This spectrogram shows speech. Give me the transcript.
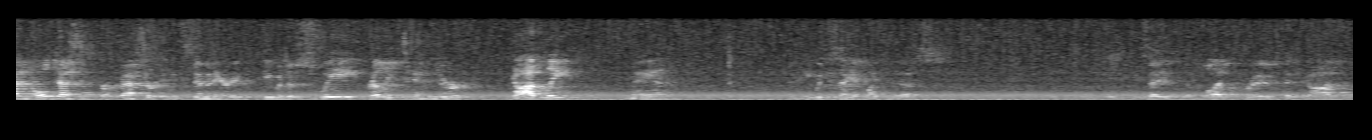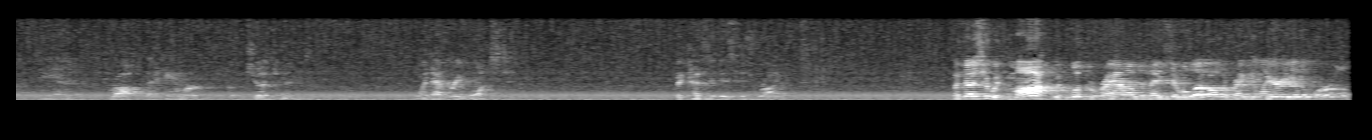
Had an Old Testament professor in the seminary. He was a sweet, really tender, godly man. And he would say it like this. He'd say, the flood proves that God can drop the hammer of judgment whenever he wants to. Because it is his right. But those who would mock would look around and they'd say, well, look, all the regularity in the world.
